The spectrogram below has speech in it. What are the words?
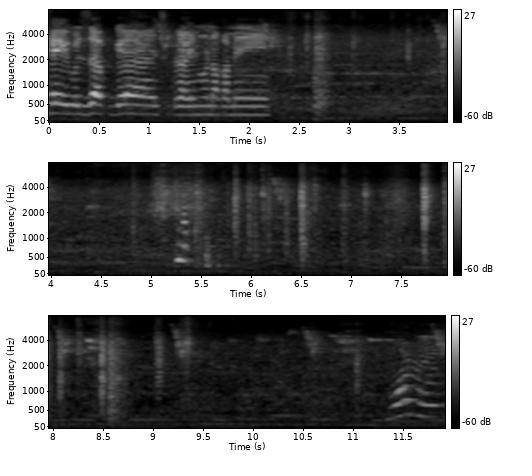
Hey, what's up guys? Kakain muna kami. Morning.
